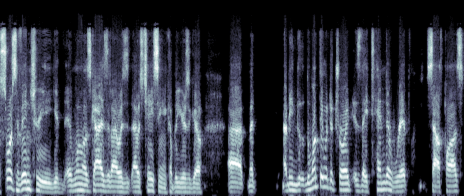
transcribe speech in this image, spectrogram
source of intrigue and one of those guys that I was I was chasing a couple years ago. Uh, but I mean, the, the, one thing with Detroit is they tend to rip southpaws.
